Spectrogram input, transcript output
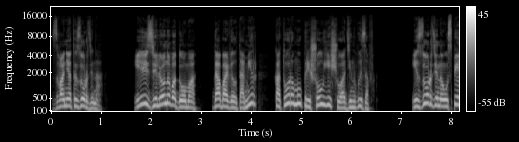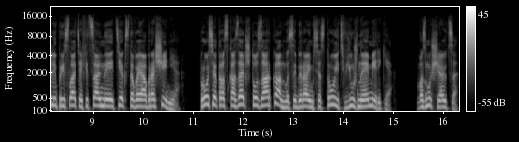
«Звонят из Ордена». «И из Зеленого дома», — добавил Тамир, которому пришел еще один вызов. «Из Ордена успели прислать официальное текстовое обращение. Просят рассказать, что за аркан мы собираемся строить в Южной Америке. Возмущаются».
